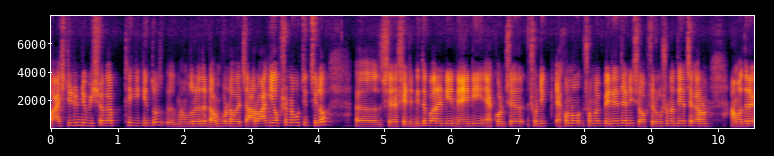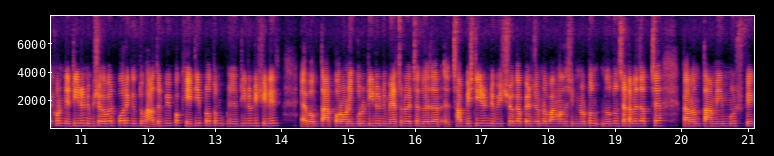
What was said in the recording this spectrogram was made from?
বাইশ টি বিশ্বকাপ থেকে কিন্তু মাহমুদুল রিয়াদের ডাউনফলটা হয়েছে। আরও আগে অপশন নেওয়া উচিত ছিল সে সেটি নিতে পারেনি, নেয়নি, এখন সে সঠিক এখনও সময় পেরিয়ে যায়নি, সে অপশন ঘোষণা দিয়েছে, কারণ আমাদের এখন টি টোয়েন্টি বিশ্বকাপের পরে কিন্তু ভারতের বিপক্ষে এটি প্রথম টি টোয়েন্টি সিরিজ এবং তারপর অনেকগুলো টি টোয়েন্টি ম্যাচ রয়েছে। দু হাজার ছাব্বিশ টি টোয়েন্টি বিশ্বকাপের জন্য বাংলাদেশ নতুন নতুন সেট যাচ্ছে, কারণ তামিম, মুশফিক,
